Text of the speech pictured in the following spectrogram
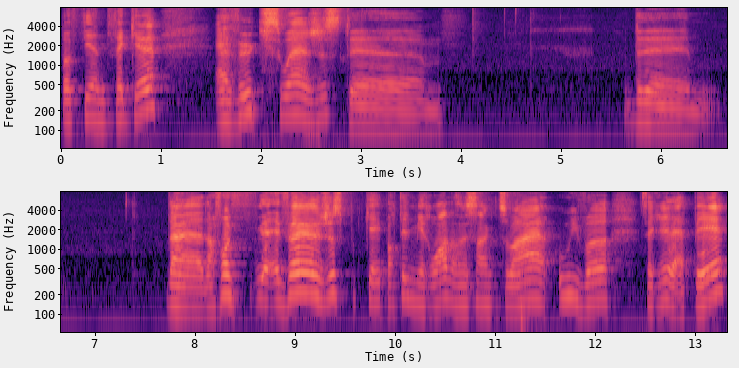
pas fines. Fait que, elle veut qu'il soit juste de. Dans, le fond, elle veut juste qu'il ait porté le miroir dans un sanctuaire où il va sacrer la paix.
